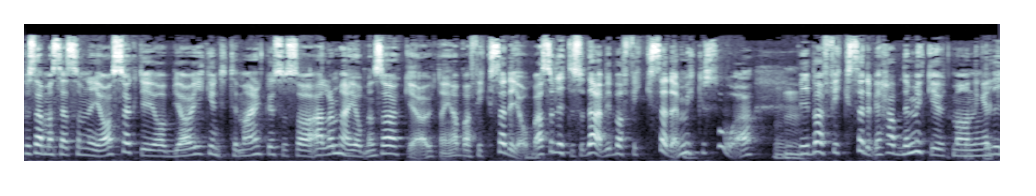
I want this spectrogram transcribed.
På samma sätt som när jag sökte jobb, jag gick ju inte till Marcus och sa alla de här jobben söker jag, utan jag bara fixade jobb. Alltså lite sådär, vi bara fixade, mycket så. Vi bara fixade, vi hade mycket utmaningar, Mycket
